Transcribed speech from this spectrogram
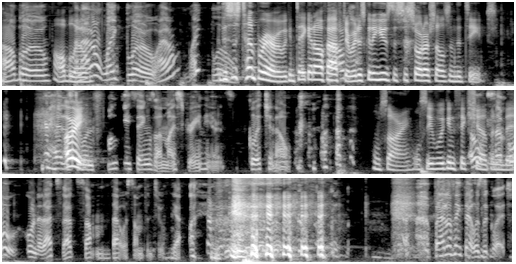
All blue. All blue. And I don't like blue. I don't like blue. This is temporary. We can take it off after. We're just going to use this to sort ourselves into teams. Your head is all right. doing funky things on my screen here. It's glitching out. Well, sorry. We'll see if we can fix you oh, up in a bit. oh, oh, no, that's that's something. That was something too. Yeah. but I don't think that was a glitch.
